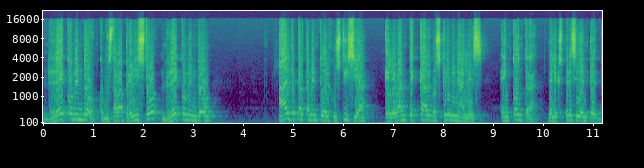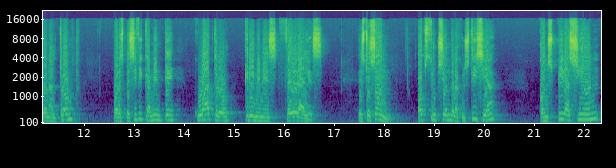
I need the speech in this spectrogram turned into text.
recomendó, como estaba previsto, recomendó al Departamento de Justicia que levante cargos criminales en contra del expresidente Donald Trump por específicamente cuatro crímenes federales. Estos son obstrucción de la justicia, conspiración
